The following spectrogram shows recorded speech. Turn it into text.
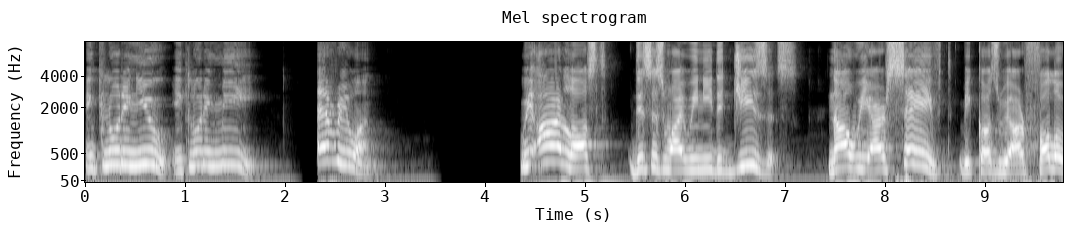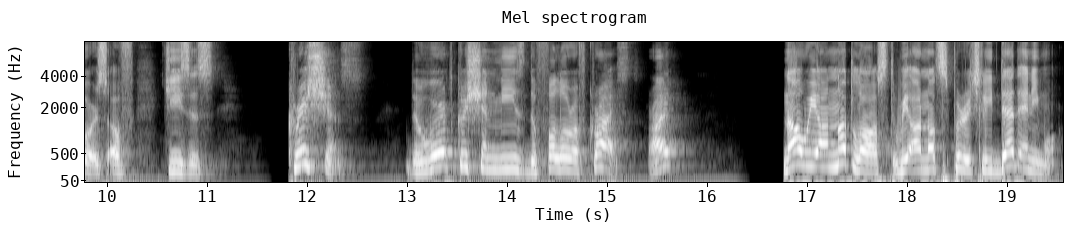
including you, including me, everyone. We are lost. This is why we needed Jesus. Now we are saved because we are followers of Jesus. Christians. The word Christian means the follower of Christ, right? Now we are not lost. We are not spiritually dead anymore.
